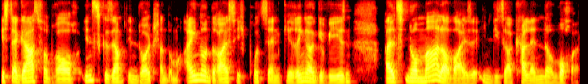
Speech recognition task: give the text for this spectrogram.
ist der Gasverbrauch insgesamt in Deutschland um 31 Prozent geringer gewesen als normalerweise in dieser Kalenderwoche.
